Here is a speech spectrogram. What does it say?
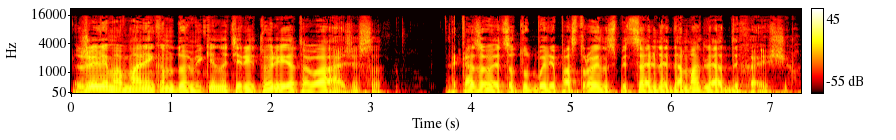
Жили мы в маленьком домике на территории этого оазиса. Оказывается, тут были построены специальные дома для отдыхающих.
